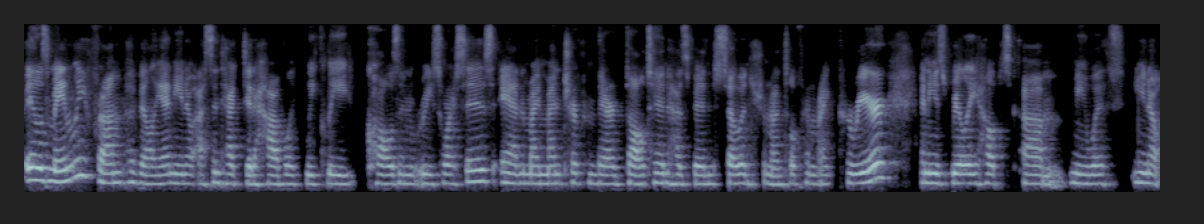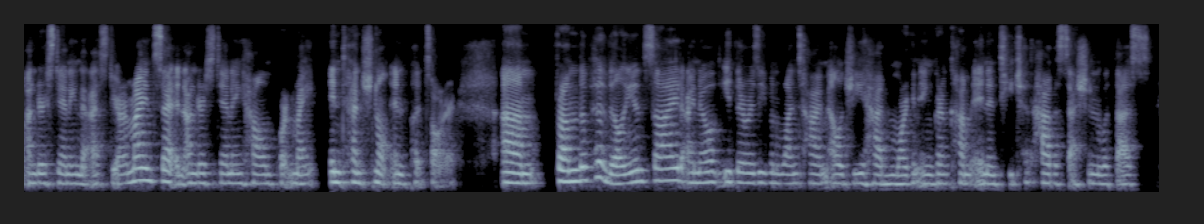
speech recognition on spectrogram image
it was mainly from Pavilion. You know, Tech did have like weekly calls and resources. And my mentor from there, Dalton, has been so instrumental for my career. And he's really helped um, me with, you know, understanding the SDR mindset and understanding how important my intentional inputs are. Um, from the Pavilion side, I know there was even one time LG had Morgan Ingram come in and teach, have a session with us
